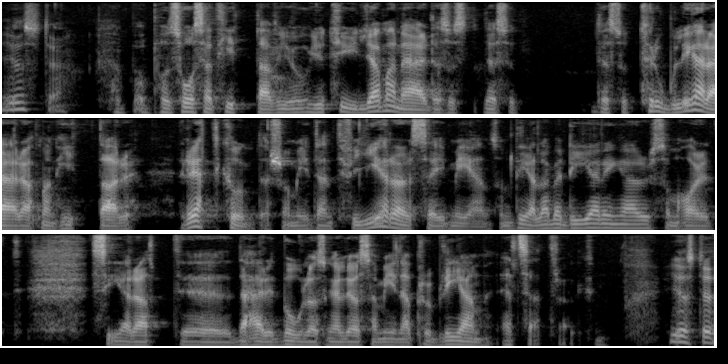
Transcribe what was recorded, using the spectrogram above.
Just det. Och på så sätt hittar vi, och ju tydligare man är, desto, desto, desto troligare är det att man hittar rätt kunder som identifierar sig med en, som delar värderingar, som har ett, ser att eh, det här är ett bolag som kan lösa mina problem etc. Liksom. Just det,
